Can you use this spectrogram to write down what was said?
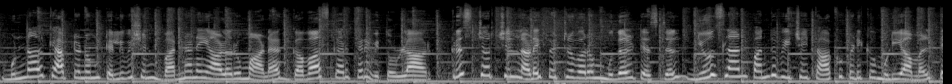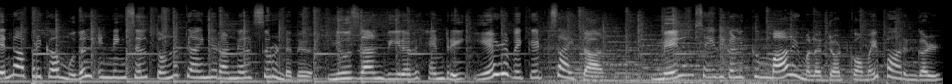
முன்னாள் கேப்டனும் டெலிவிஷன் வர்ணனையாளருமான கவாஸ்கர் தெரிவித்துள்ளார். கிறிஸ் சர்ச்சில் நடைபெற்று வரும் முதல் டெஸ்டில் நியூசிலாந்து பந்து வீச்சை தாக்குப்பிடிக்க முடியாமல் தென்னாப்பிரிக்கா முதல் இன்னிங்ஸில் தொண்ணூத்தி ஐந்து ரன்னில் சுருண்டது. நியூசிலாந்து வீரர் ஹென்றி ஏழு விக்கெட் சாய்த்தார். மேலும் செய்திகளுக்கு மாலைமலர் டாட் காமை பாருங்கள்.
